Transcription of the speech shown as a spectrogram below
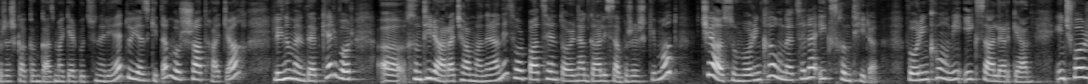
բժշկական կազմակերպությունների հետ ու ես գիտեմ, որ շատ հաճախ լինում են դեպքեր, որ խնդիրը առաջանում է նրանից, որ պացիենտ օրինակ գալիս է բժշկի մոտ չի ասում, որ ինքը ունեցել է X խնդիրը, որ ինքը ունի X ալերգիան, ինչ որ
